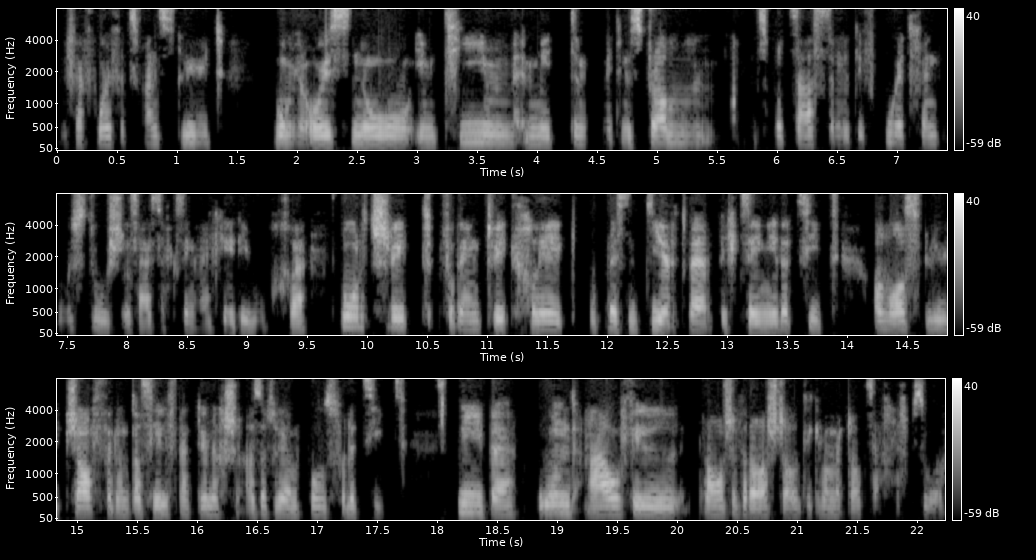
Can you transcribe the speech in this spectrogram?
ungefähr 25 Leute, wo wir uns noch im Team mit dem, mit dem Scrum-Prozess relativ gut austauschen können. Das heisst, ich sehe eigentlich jede Woche Fortschritt von der Entwicklung, die präsentiert werden. Ich sehe jederzeit, an was die Leute arbeiten und das hilft natürlich schon, also ein bisschen am Puls von der Zeit zu bleiben und auch viele Branchenveranstaltungen, die wir tatsächlich besuchen.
